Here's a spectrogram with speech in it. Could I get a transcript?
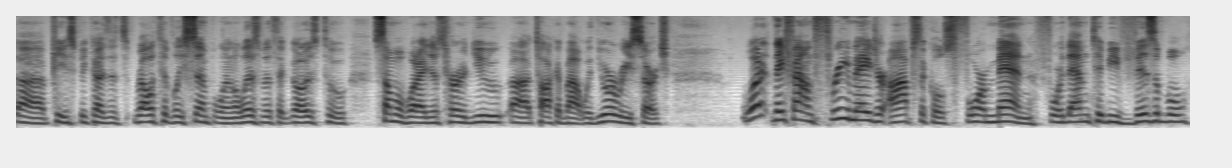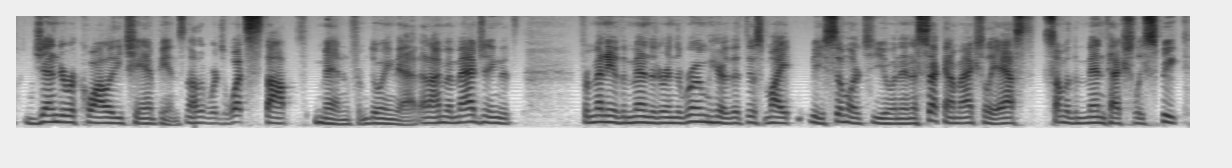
uh, piece because it's relatively simple. And Elizabeth, it goes to some of what I just heard you uh, talk about with your research. What, they found three major obstacles for men for them to be visible gender equality champions. In other words, what stopped men from doing that? And I'm imagining that for many of the men that are in the room here that this might be similar to you. And in a second, I'm actually asked some of the men to actually speak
